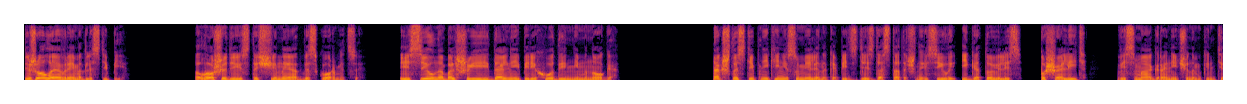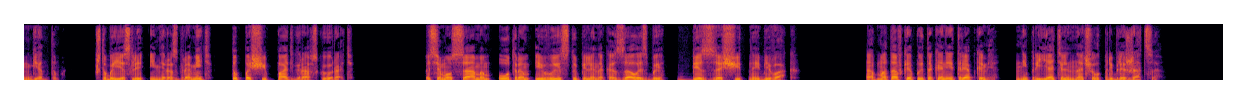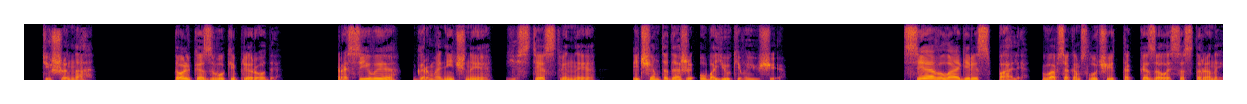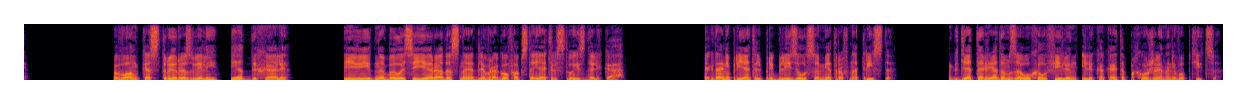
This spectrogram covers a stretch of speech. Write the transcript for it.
Тяжелое время для степи. Лошади истощены от бескормицы, и сил на большие и дальние переходы немного. Так что степняки не сумели накопить здесь достаточные силы и готовились пошалить весьма ограниченным контингентом, чтобы, если и не разгромить, то пощипать графскую рать. Посему самым утром и выступили на, казалось бы, беззащитный бивак. Обмотав копыта коней тряпками, неприятель начал приближаться. Тишина. Только звуки природы. Красивые, гармоничные, естественные и чем-то даже убаюкивающие. Все в лагере спали, во всяком случае так казалось со стороны. Вон костры развели и отдыхали, и видно было сие радостное для врагов обстоятельство издалека. Когда неприятель приблизился метров на триста, где-то рядом заухал филин или какая-то похожая на него птица.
